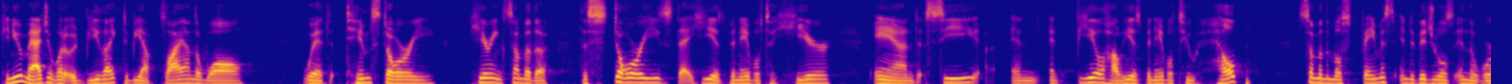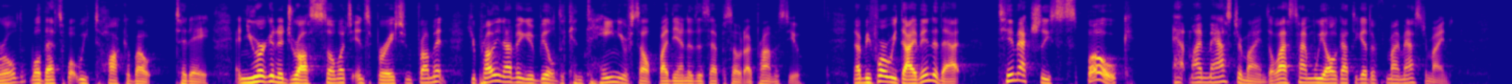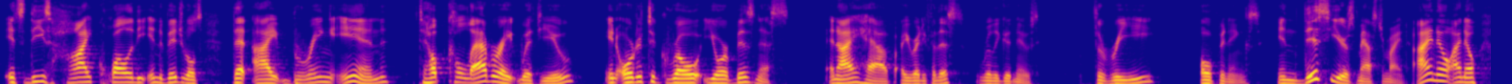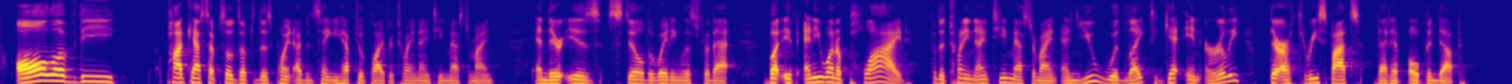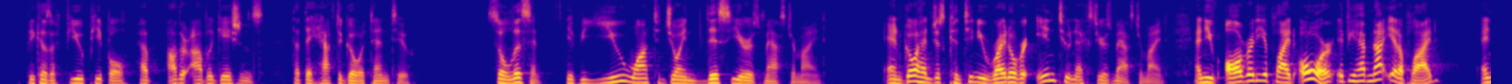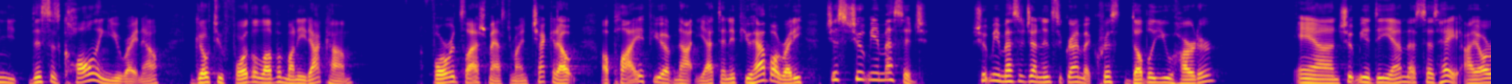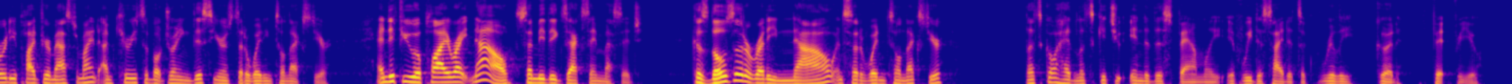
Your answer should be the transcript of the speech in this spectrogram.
Can you imagine what it would be like to be a fly on the wall with Tim Storey, hearing some of the, the stories that he has been able to hear and see and, and feel how he has been able to help some of the most famous individuals in the world? Well, that's what we talk about today. And you are going to draw so much inspiration from it. You're probably not going to be able to contain yourself by the end of this episode, I promise you. Now, before we dive into that, Tim actually spoke at my mastermind, the last time we all got together for my mastermind. It's these high quality individuals that I bring in to help collaborate with you in order to grow your business. And I have, are you ready for this? Really good news. Three openings in this year's mastermind. I know, I know all of the podcast episodes up to this point, I've been saying you have to apply for 2019 mastermind and there is still the waiting list for that. But if anyone applied for the 2019 Mastermind and you would like to get in early, there are three spots that have opened up because a few people have other obligations that they have to go attend to. So listen, if you want to join this year's Mastermind, and go ahead and just continue right over into next year's mastermind. And you've already applied, or if you have not yet applied, and this is calling you right now, go to fortheloveofmoney.com forward slash mastermind. Check it out. Apply if you have not yet. And if you have already, just shoot me a message. Shoot me a message on Instagram at Chris W. Harder and shoot me a DM that says, Hey, I already applied for your mastermind. I'm curious about joining this year instead of waiting till next year. And if you apply right now, send me the exact same message. Because those that are ready now instead of waiting until next year, let's go ahead and let's get you into this family if we decide it's a really good fit for you.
